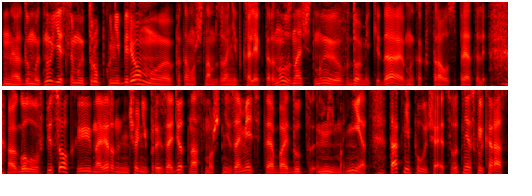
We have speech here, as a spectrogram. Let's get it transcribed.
думают, ну если мы трубку не берем, потому что нам звонит коллектора. Ну, значит, мы в домике, да, мы как страус спрятали а, голову в песок, и, наверное, ничего не произойдет, нас, может, не заметят и обойдут мимо. Нет, так не получается. Вот несколько раз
